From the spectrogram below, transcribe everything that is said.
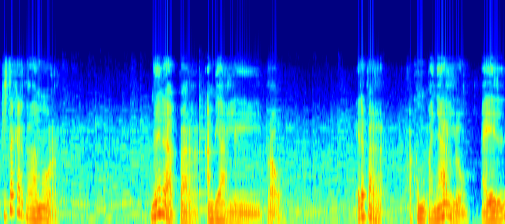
Aquesta carta d'amor no era per enviar-li prou, era per acompanyar-lo a ell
